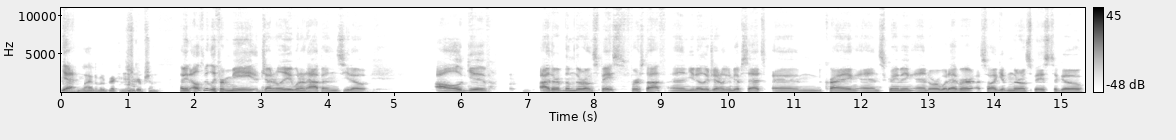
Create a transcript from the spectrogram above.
Yeah. Lack of a better description. I mean, ultimately for me, generally when it happens, you know, I'll give either of them their own space first off and you know they're generally going to be upset and crying and screaming and or whatever so i give them their own space to go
